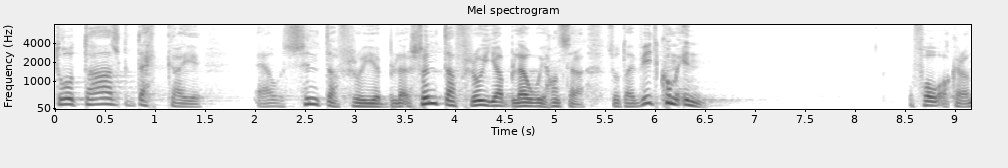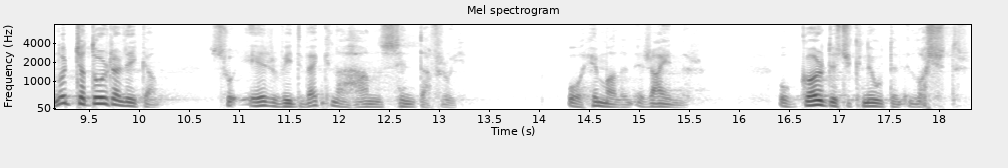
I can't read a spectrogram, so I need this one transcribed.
totalt dekka i av syndafrøye blå, syndafrøye blå i hans herre. Så da vi kom inn og få akkurat nødja dårda lika, så er vi vekna hans syndafrøy. Og himmelen er regner. Og gørdiske knuten er løster.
